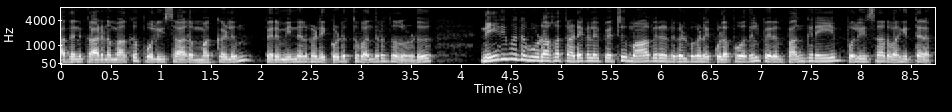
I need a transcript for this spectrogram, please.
அதன் காரணமாக போலீசாரும் மக்களும் பெரும் மின்னல்களை கொடுத்து வந்திருந்ததோடு நீதிமன்றம் ஊடாக தடைகளை பெற்று மாவீர நிகழ்வுகளை குழப்புவதில் பெரும் பங்கினையும் போலீசார் வகித்தனர்.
